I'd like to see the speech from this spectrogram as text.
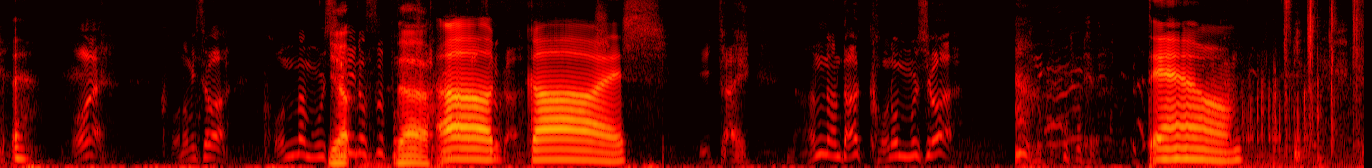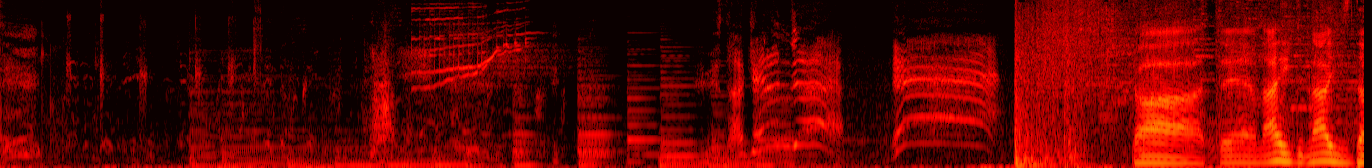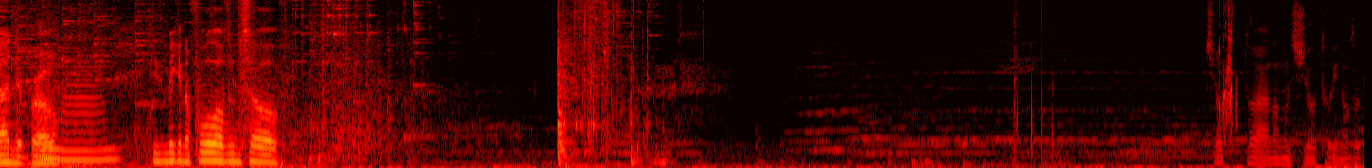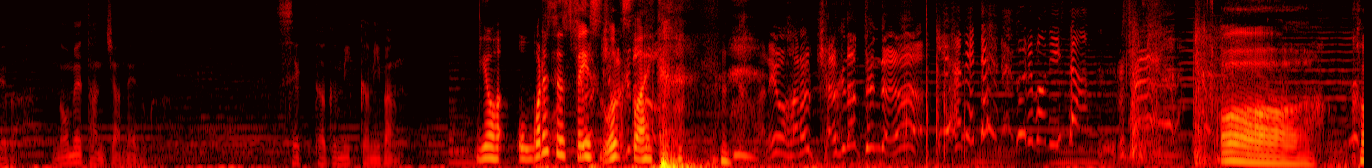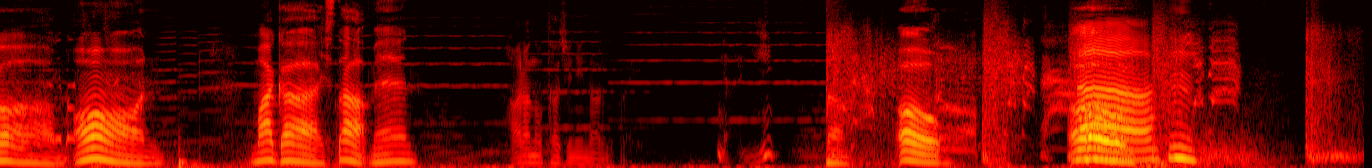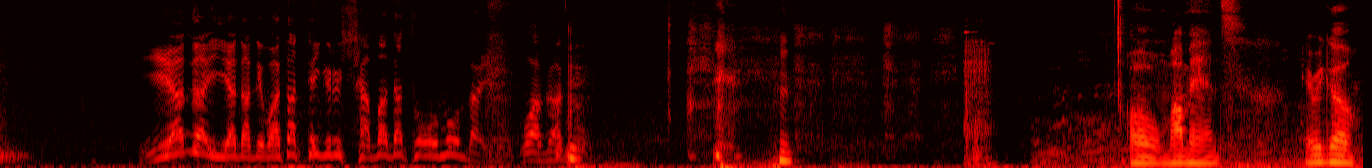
Yep. There. Oh gosh. Damn. God damn. Now he now he's done it, bro. Mm. He's making a fool of himself. 飲めたんじゃねえのかせっかく3日三晩 Yo, what does his face looks like? 金を払う客だってんだよやめてフルボディさんうるせえ Oh, come on. My guy, stop, man. 腹の足しになるのかい何 No. Oh. Oh. Uh, Mm. だ嫌だで渡っているシャバだと思うなよ我が子 Oh, my man's. Here we go.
